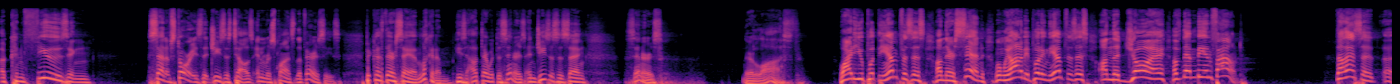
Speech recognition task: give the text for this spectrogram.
a confusing set of stories that Jesus tells in response to the Pharisees because they're saying, Look at him. He's out there with the sinners. And Jesus is saying, Sinners, they're lost. Why do you put the emphasis on their sin when we ought to be putting the emphasis on the joy of them being found? Now, that's a, a,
